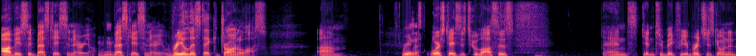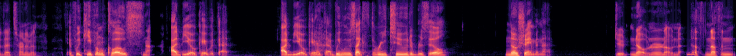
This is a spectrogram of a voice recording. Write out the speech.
obviously best case scenario. Mm-hmm. Best case scenario. Realistic, draw and a loss. Um, realistic. Worst case is two losses, and getting too big for your britches going into that tournament. If we keep them close, nah. I'd be okay with that. I'd be okay yeah. with that. If we lose like three two to Brazil, no shame in that. Dude, no, no, no, no. Nothing nothing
